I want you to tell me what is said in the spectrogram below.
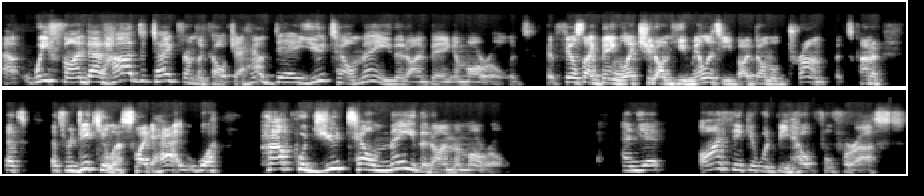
uh, we find that hard to take from the culture. How dare you tell me that I'm being immoral? It's, it feels like being lectured on humility by Donald Trump. It's kind of that's that's ridiculous. Like how what, how could you tell me that I'm immoral? And yet, I think it would be helpful for us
